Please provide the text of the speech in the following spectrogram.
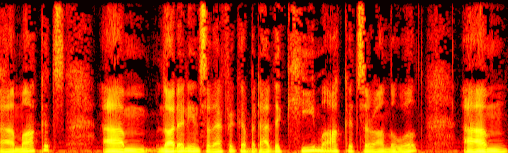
uh, markets, um, not only in South Africa but other key markets around the world, um,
